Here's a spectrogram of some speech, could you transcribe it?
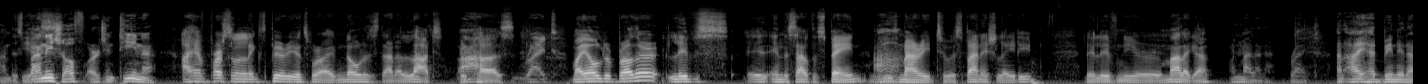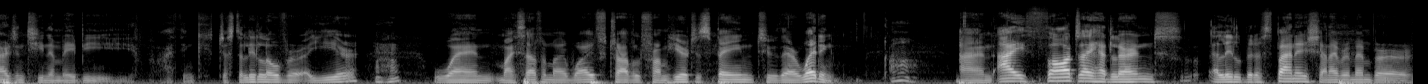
and the Yes. Spanish of Argentina. I have personal experience where I've noticed that a lot Ah, because right. my older brother lives in the south of Spain. He's Ah. married to a Spanish lady. They live near Malaga. In Malaga, right. And I had been in Argentina maybe, I think, just a little over a year Uh-huh. when myself and my wife traveled from here to Spain to their wedding. Oh, And I thought I had learned a little bit of Spanish, and I remember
